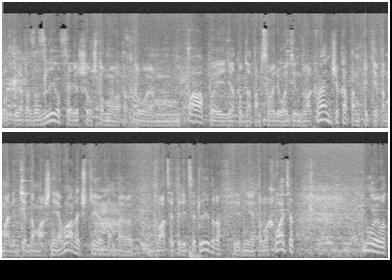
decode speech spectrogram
вот я разозлился, решил, что мы вот откроем папы, я туда там сварю один-два кранчика, там какие-то маленькие домашние варочки, там э, 20-30 литров, и мне этого хватит. Ну и вот,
